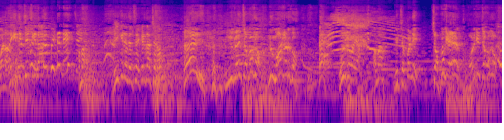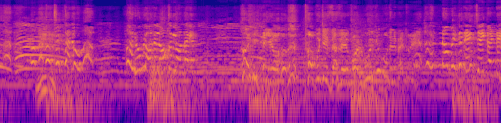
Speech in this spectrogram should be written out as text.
వాడు అడిగింది చేసి కదా. తెలుసా ఎక్కడ దాచాను? ఏయ్ నువ్వేం చెప్పకు నువ్వు మాట్లాడుకో. ఊరుకోవయ్యా అమ్మా మీరు చెప్పండి. చెప్పకే వాడికి చెప్పకు. చెప్తాను. ఆ రూమ్లో ఉన్న లాకర్లో ఉన్నాయి. అయ్యో తప్పు చేశావే వాడు ఊరికి మొదలు పెట్టరే నా బిడ్డను ఏం చేయకండి.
